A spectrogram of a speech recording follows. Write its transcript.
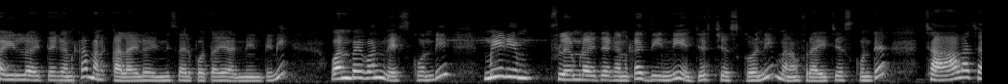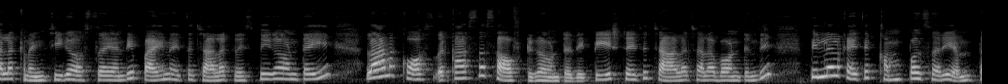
ఆయిల్లో అయితే కనుక మన కళాయిలో ఎన్ని సరిపోతాయో అన్నింటినీ వన్ బై వన్ వేసుకోండి. మీడియం ఫ్లేమ్లో అయితే కనుక దీన్ని అడ్జస్ట్ చేసుకొని మనం ఫ్రై చేసుకుంటే చాలా చాలా క్రంచీగా వస్తాయండి. పైన అయితే చాలా క్రిస్పీగా ఉంటాయి. లాన కాస్త సాఫ్ట్గా ఉంటుంది. టేస్ట్ అయితే చాలా చాలా బాగుంటుంది. పిల్లలకైతే కంపల్సరీ ఎంత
